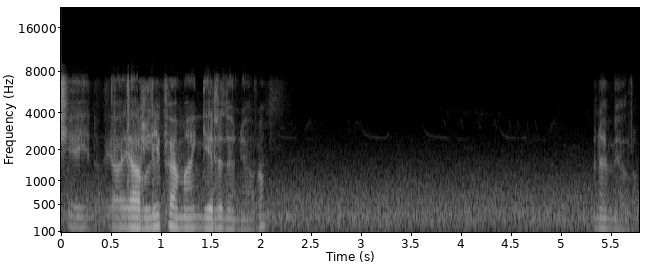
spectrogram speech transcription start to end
İş yayını bir ayarlayıp hemen geri dönüyorum. Dönemiyorum.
